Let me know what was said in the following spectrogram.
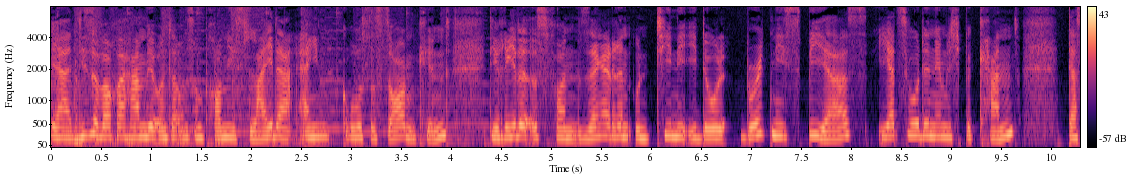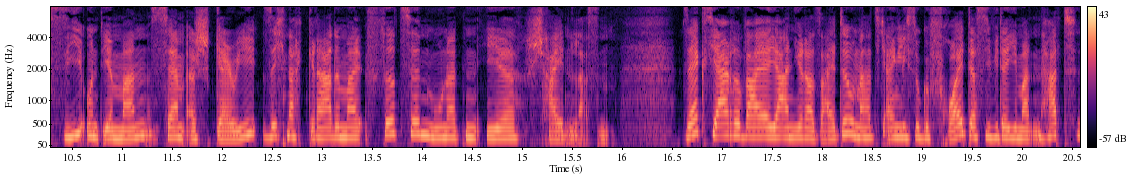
Ja, diese Woche haben wir unter unseren Promis leider ein großes Sorgenkind. Die Rede ist von Sängerin und Teenie-Idol Britney Spears. Jetzt wurde nämlich bekannt, dass sie und ihr Mann Sam Ashgary sich nach gerade mal 14 Monaten Ehe scheiden lassen. Sechs Jahre war er ja an ihrer Seite und man hat sich eigentlich so gefreut, dass sie wieder jemanden hat,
